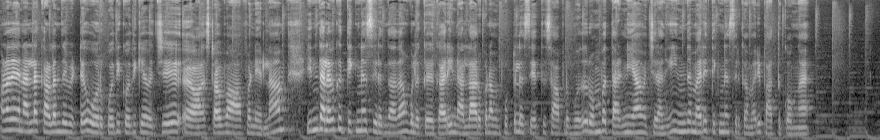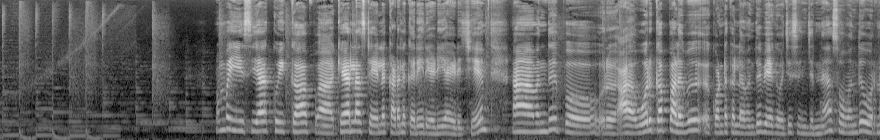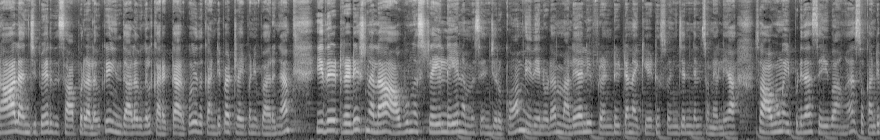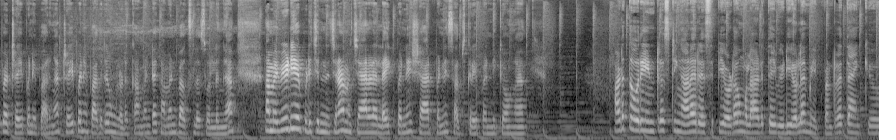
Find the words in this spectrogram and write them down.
அவ்வளோதான் நல்லா கலந்து விட்டு ஒரு கொதி கொதிக்க வச்சு ஸ்டவ்வை ஆஃப் பண்ணிடலாம். இந்த அளவுக்கு திக்னஸ் இருந்தால் தான் உங்களுக்கு கறி நல்லாயிருக்கும் நம்ம புட்டில் சேர்த்து சாப்பிடும்போது ரொம்ப தண்ணியாக வச்சிடாதீங்க. இந்த மாதிரி திக்னஸ் இருக்க மாதிரி பார்த்துக்கோங்க. ரொம்ப ஈஸியாக குயிக்காக கேரளா ஸ்டைலில் கடலைக்கறி ரெடி ஆகிடுச்சு நான் வந்து இப்போது ஒரு ஒரு கப் அளவு கொண்டக்கடலை வந்து வேக வச்சு செஞ்சுருந்தேன். ஸோ வந்து ஒரு நாலு அஞ்சு பேர் இது சாப்பிட்ற அளவுக்கு இந்த அளவுகள் கரெக்டாக இருக்கும். இதை கண்டிப்பாக ட்ரை பண்ணி பாருங்கள் இது ட்ரெடிஷ்னலாக அவங்க ஸ்டைல்லையே நம்ம செஞ்சுருக்கோம். இது என்னோடய மலையாளி ஃப்ரெண்டுக்கிட்ட நான் கேட்டு செஞ்சிருந்தேன்னு சொன்னேன் இல்லையா? ஸோ அவங்க இப்படி தான் செய்வாங்க. ஸோ கண்டிப்பாக ட்ரை பண்ணி பாருங்கள் ட்ரை பண்ணி பார்த்துட்டு உங்களோட கமெண்ட்டை கமெண்ட் பாக்ஸில் சொல்லுங்கள் நம்ம வீடியோ பிடிச்சிருந்துச்சுன்னா நம்ம சேனலை லைக் பண்ணி ஷேர் பண்ணி சப்ஸ்கிரைப் பண்ணிக்கோங்க. அடுத்த ஒரு இன்ட்ரெஸ்டிங்கான ரெசிபியோட உங்களை அடுத்த வீடியோவில் மீட் பண்ணுறேன் தேங்க்யூ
